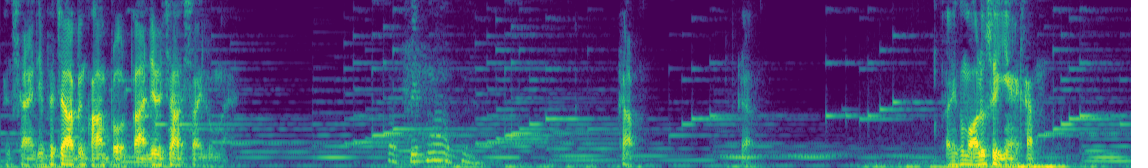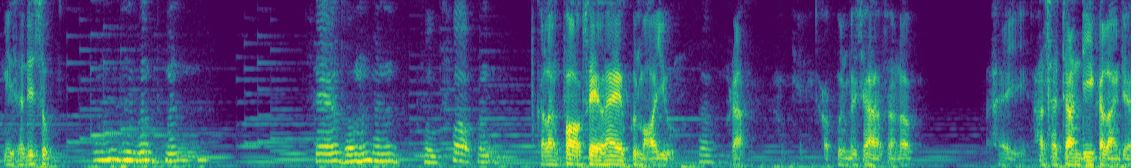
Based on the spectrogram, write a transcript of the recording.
เป็นแสงที่พระเจ้าเป็นความโปรดปรานที่พระเจ้าใส่ลงมาๆศักดิ์สิทธิ์มากครับ ครับ ตอนนี้คุณหมอรู้สึกยังไงครับ มีสันติสุขมันเซลล์ผมมันถูกฟอกมันำลังฟอกเซลล์ให้คุณหมออยู่ครับครับโอเคขอบคุณพระเจ้าสำหรับไอ้อัศจรรย์ที่กำลังจะ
